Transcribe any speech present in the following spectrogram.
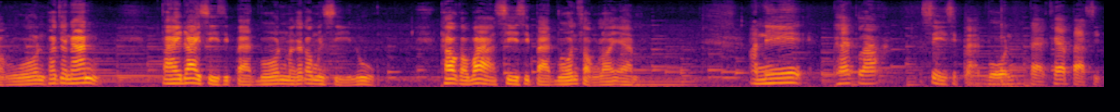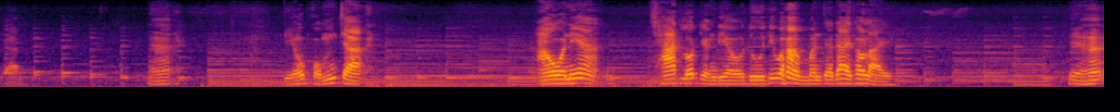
12 โวลต์เพราะฉะนั้นถ้าให้ได้ 48 โวลต์มันก็ต้องเป็น 4 ลูก เท่ากับว่า 48 โวลต์ 200 แอมป์อันนี้แพ็คละ 48 โวลต์แต่แค่ 80 แอมป์นะเดี๋ยวผมจะเอาอันเนี้ยชาร์จรถอย่างเดียวดูที่ว่ามันจะได้เท่าไหร่เนี่ยฮะ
